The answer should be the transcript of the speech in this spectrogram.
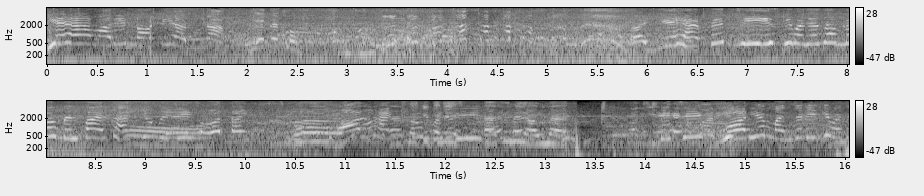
ये है हमारी नोटी अरुणा। ये देखो। ये है पिच्ची इसकी वजह से हम लोग मिल पाए। थैंक यू और थैंक यू और थैंक यू ऐसे नहीं अरुणा है। और ये मंजरी की वजह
